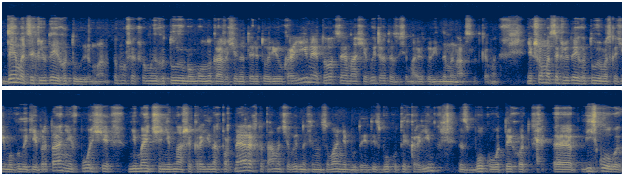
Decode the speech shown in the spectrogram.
де ми цих людей готуємо. Тому що якщо ми готуємо, мовно кажучи, на території України, то це наші витрати з усіма відповідними наслідками. Якщо ми цих людей готуємо, скажімо, в Великій Британії, в Польщі, в Німеччині, в наших країнах-партнерах, то там очевидно фінансування буде йти з боку тих країн, з боку тих от е, військових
